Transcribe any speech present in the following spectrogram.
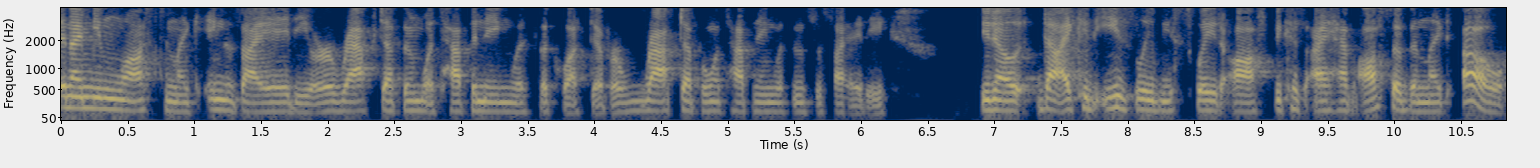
And I mean lost in like anxiety or wrapped up in what's happening with the collective or wrapped up in what's happening within society. You know, that I could easily be swayed off because I have also been like, oh,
